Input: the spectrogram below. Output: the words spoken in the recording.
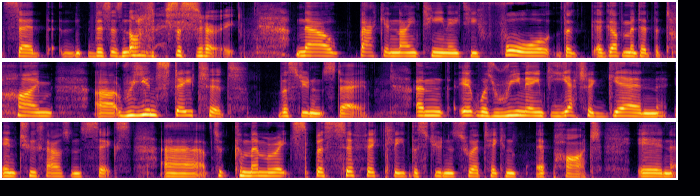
said this is not necessary. Now, back in 1984, the government at the time uh, reinstated the Students' Day. And it was renamed yet again in 2006 uh, to commemorate specifically the students who had taken a part in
